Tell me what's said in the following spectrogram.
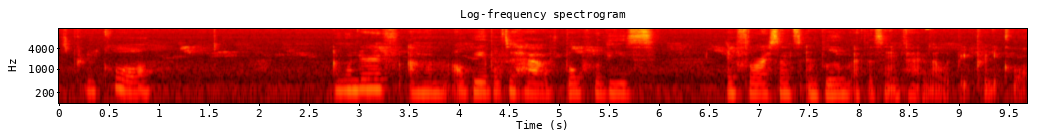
It's pretty cool. I wonder if um, I'll be able to have both of these inflorescence and bloom at the same time. That would be pretty cool.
